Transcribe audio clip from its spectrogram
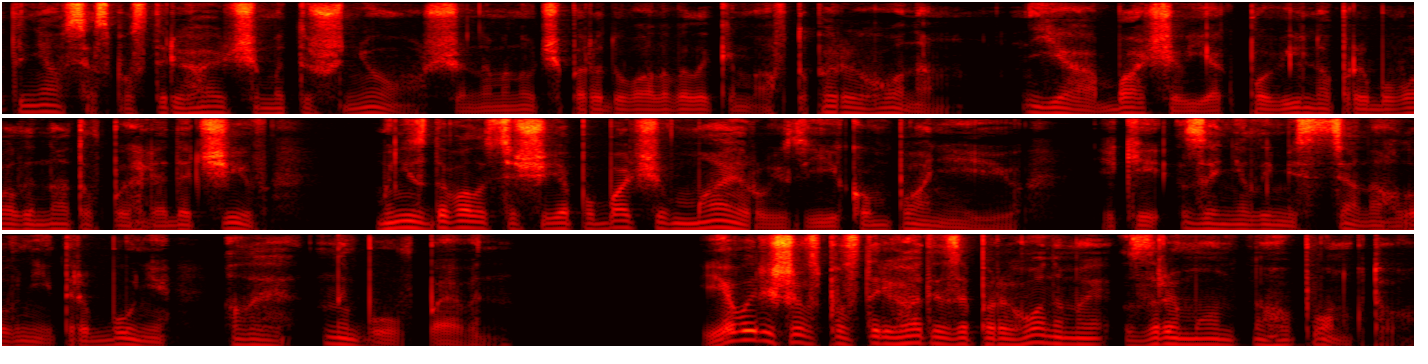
тинявся, спостерігаючи метушню, що неминуче передувала великим автоперегонам. Я бачив, як повільно прибували натовпи глядачів. Мені здавалося, що я побачив Майру із її компанією, які зайняли місця на головній трибуні, але не був певен. Я вирішив спостерігати за перегонами з ремонтного пункту.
